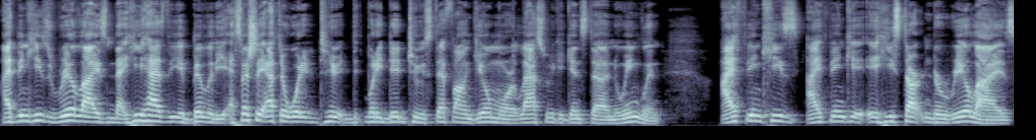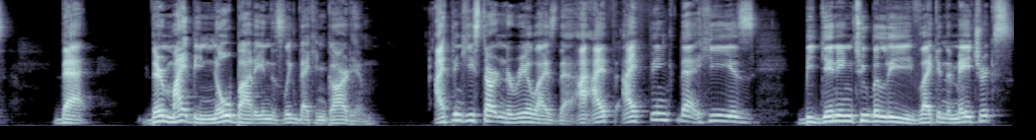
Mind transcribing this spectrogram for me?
I think he's realizing that he has the ability, especially after what he did to, what he did to Stephon Gilmore last week against uh, New England. I think he's I think he's starting to realize that there might be nobody in this league that can guard him. I think he's starting to realize that. I I, I think that he is beginning to believe, like in the Matrix,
